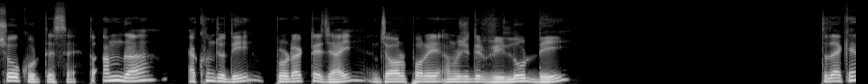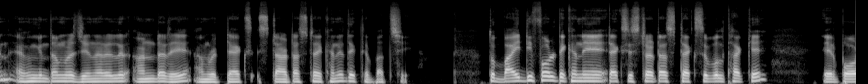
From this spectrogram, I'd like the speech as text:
শো করতেছে। তো আমরা এখন যদি প্রোডাক্টে যাই, যাওয়ার পরে আমরা যদি রিলোড দিই, তো দেখেন এখন কিন্তু আমরা জেনারেলের আন্ডারে আমরা ট্যাক্স স্ট্যাটাসটা এখানে দেখতে পাচ্ছি। তো বাই ডিফল্ট এখানে ট্যাক্স স্ট্যাটাস ট্যাক্সেবল থাকে, এরপর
